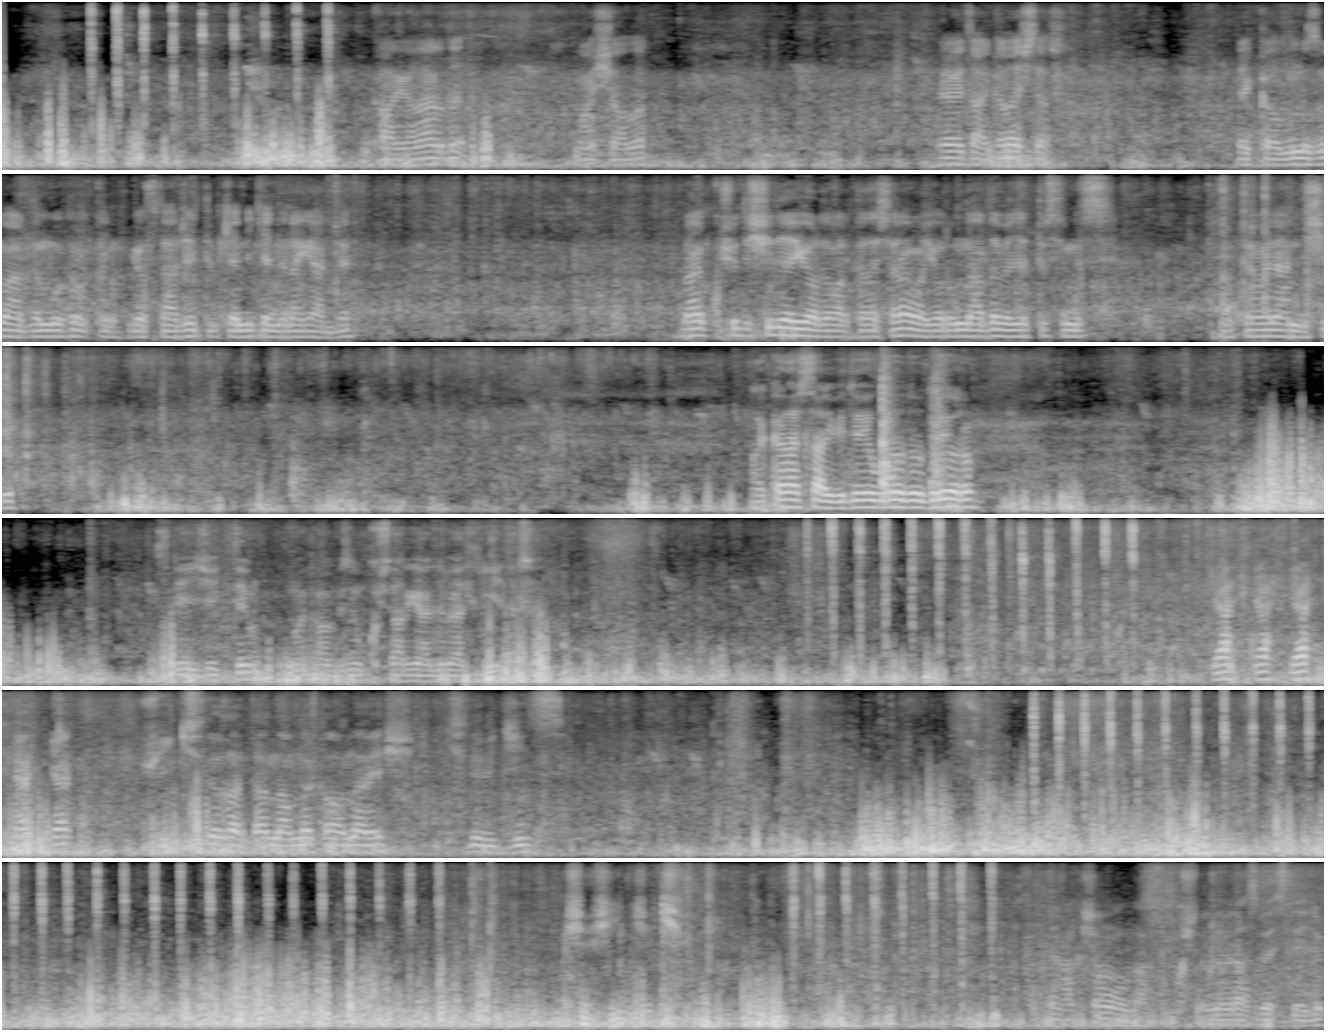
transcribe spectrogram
Kargalar da maşallah. Evet arkadaşlar. Yakaladığımız mardin bu bakın gösterecektim kendi kendine geldi. Ben kuşu dişi diye gördüm arkadaşlar ama yorumlarda belirtirsiniz. Muhtemelen dişi. Arkadaşlar videoyu burada durduruyorum. Diyecektim. Bakalım bizim kuşlar geldi belki gelir. Gel gel gel gel gel. Şu ikisi de zaten damda kalanlar eş. İkisi de bir cins. Aşağı şey inecek. Zaten akşam oldu artık. Kuşları biraz besleyelim.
